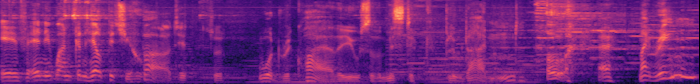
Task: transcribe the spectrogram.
If anyone can help, it's you. But it uh, would require the use of a mystic blue diamond. Oh, uh, my ring?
